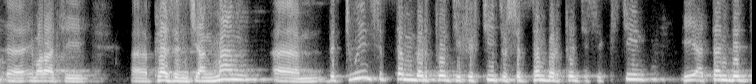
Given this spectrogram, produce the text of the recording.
Emirati uh, pleasant young man. Um, between September 2015 to September 2016, he attended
